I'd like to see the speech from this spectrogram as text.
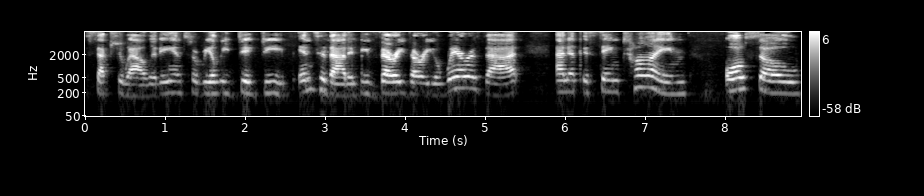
sexuality and to really dig deep into that and be very, very aware of that. And at the same time, also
